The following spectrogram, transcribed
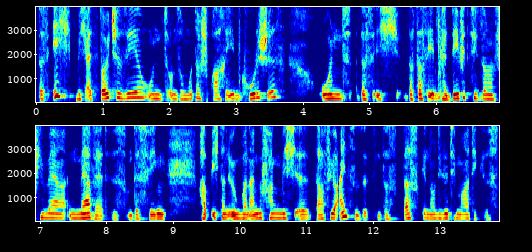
dass ich mich als Deutsche sehe und unsere Muttersprache eben Kurdisch ist und dass ich, dass das eben kein Defizit, sondern vielmehr ein Mehrwert ist. Und deswegen habe ich dann irgendwann angefangen, mich äh, dafür einzusetzen, dass das genau diese Thematik ist.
